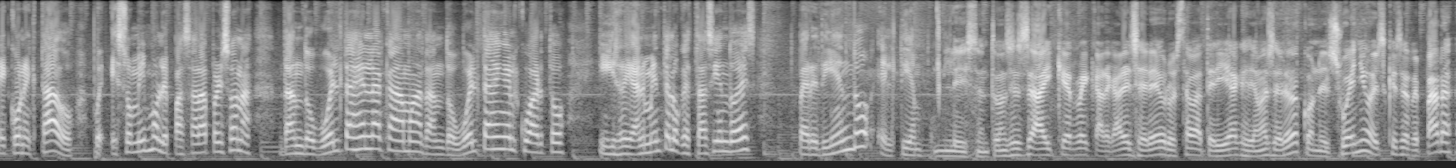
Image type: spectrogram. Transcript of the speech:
eh, conectado, pues eso mismo le pasa a la persona dando vueltas en la cama, dando vueltas en el cuarto y realmente lo que está haciendo es perdiendo el tiempo. Listo, entonces hay que recargar el cerebro, esta batería que se llama cerebro, con el sueño es que se repara,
